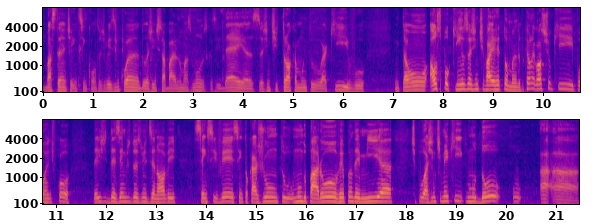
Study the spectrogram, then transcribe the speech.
bastante, a gente se encontra de vez em quando, a gente trabalha em umas músicas, ideias, a gente troca muito arquivo. Então, aos pouquinhos a gente vai retomando, porque é um negócio que, porra, a gente ficou desde dezembro de 2019 sem se ver, sem tocar junto, o mundo parou, veio pandemia, tipo, a gente meio que mudou o, a, a-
